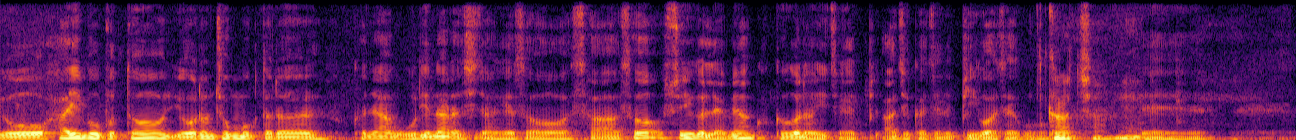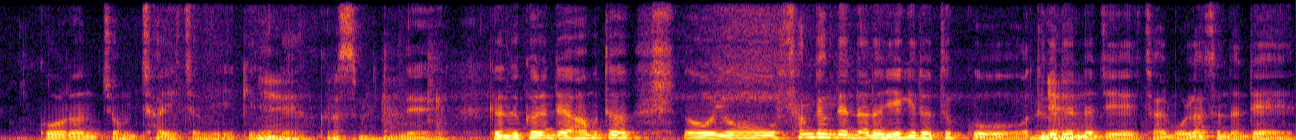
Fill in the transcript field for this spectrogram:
요 하이브부터 요런 종목들을 그냥 우리나라 시장에서 사서 수익을 내면 그거는 이제 아직까지는 비과세고. 그렇죠. 예. 네. 그런 좀 차이점이 있긴 예, 있네요. 그렇습니다. 네. 그런데, 그런데 아무튼 어, 요 상장된다는 얘기를 듣고 어떻게 예. 됐는지 잘 몰랐었는데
